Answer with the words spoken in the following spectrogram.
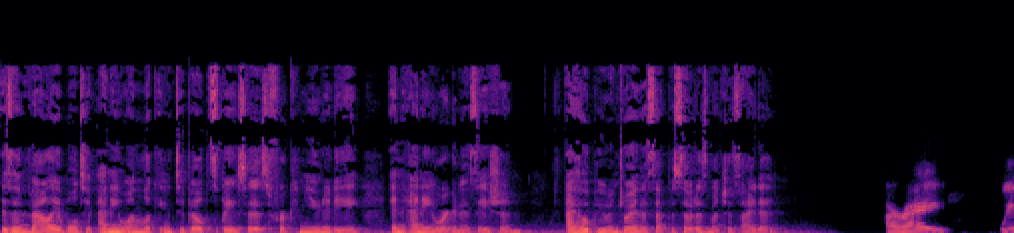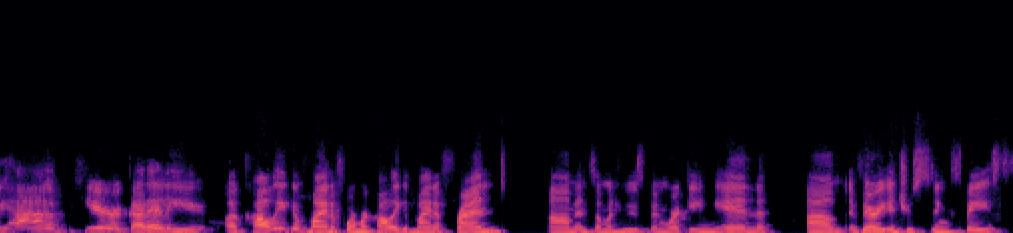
is invaluable to anyone looking to build spaces for community in any organization. I hope you enjoy this episode as much as I did. All right. We have here Kareli, a colleague of mine, a former colleague of mine, a friend, um, and someone who's been working in um, a very interesting space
